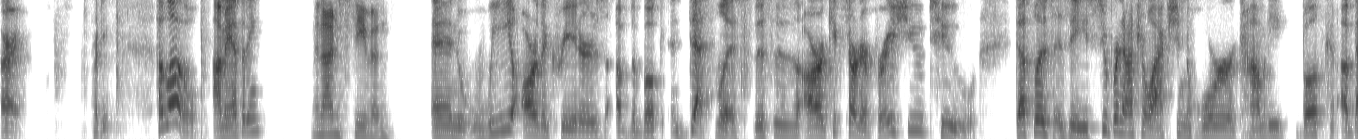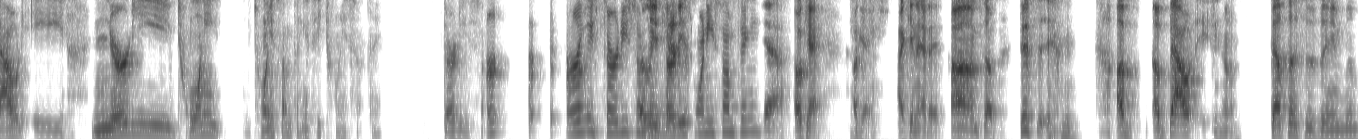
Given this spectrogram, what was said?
All right. Ready? Hello, I'm Anthony, And I'm Steven. and we are the creators of the book Deathless. This is our Kickstarter for issue two. Deathless is a supernatural action horror comedy book about a nerdy 20 20 something. Is he 20 something? 30 something. Er, Early 30 something, Early 30s? 20 something. Yeah. Okay. Okay. I can edit. Um. So this is ab- about no. Deathless is a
